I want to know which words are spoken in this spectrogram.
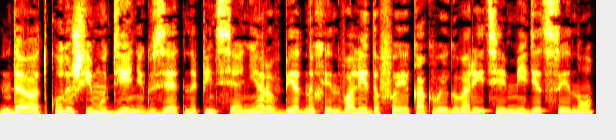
Да откуда ж ему денег взять на пенсионеров, бедных и инвалидов и, как вы говорите, медицину?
